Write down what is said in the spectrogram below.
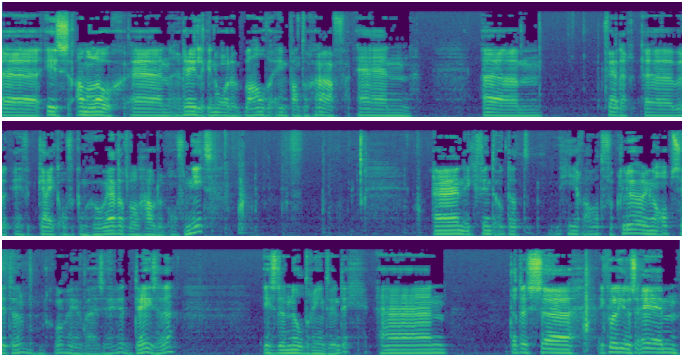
uh, is analoog en redelijk in orde, behalve één pantograaf. En um, verder uh, wil ik even kijken of ik hem geweatherd wil houden of niet. En ik vind ook dat hier al wat verkleuringen op zitten. Moet ik ook even bij zeggen. Deze is de 023. En dat is, uh, ik wil hier dus um,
